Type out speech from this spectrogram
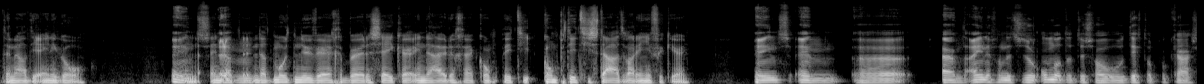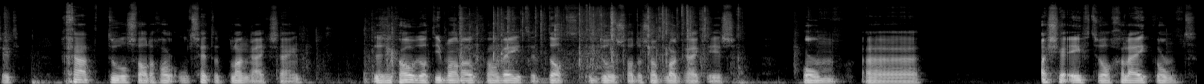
daarna die ene goal. Eens. En, en, dat, en dat moet nu weer gebeuren, zeker in de huidige competitie, competitiestaat waarin je verkeert. Eens. En uh, aan het einde van dit seizoen, omdat het dus zo dicht op elkaar zit, gaat het doelsaldo gewoon ontzettend belangrijk zijn. Dus ik hoop dat die mannen ook gewoon weten dat het doelsaldo zo belangrijk is om, uh, als je eventueel gelijk komt,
